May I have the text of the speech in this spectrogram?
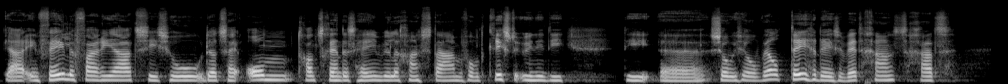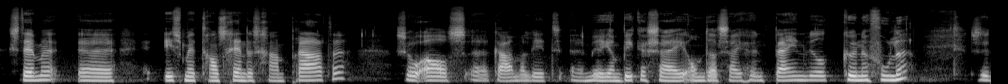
ja, in vele variaties hoe dat zij om transgenders heen willen gaan staan. Bijvoorbeeld ChristenUnie die, die uh, sowieso wel tegen deze wet gaan, gaat stemmen, is met transgenders gaan praten. Zoals Kamerlid Mirjam Bikkers zei, omdat zij hun pijn wil kunnen voelen. Dus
